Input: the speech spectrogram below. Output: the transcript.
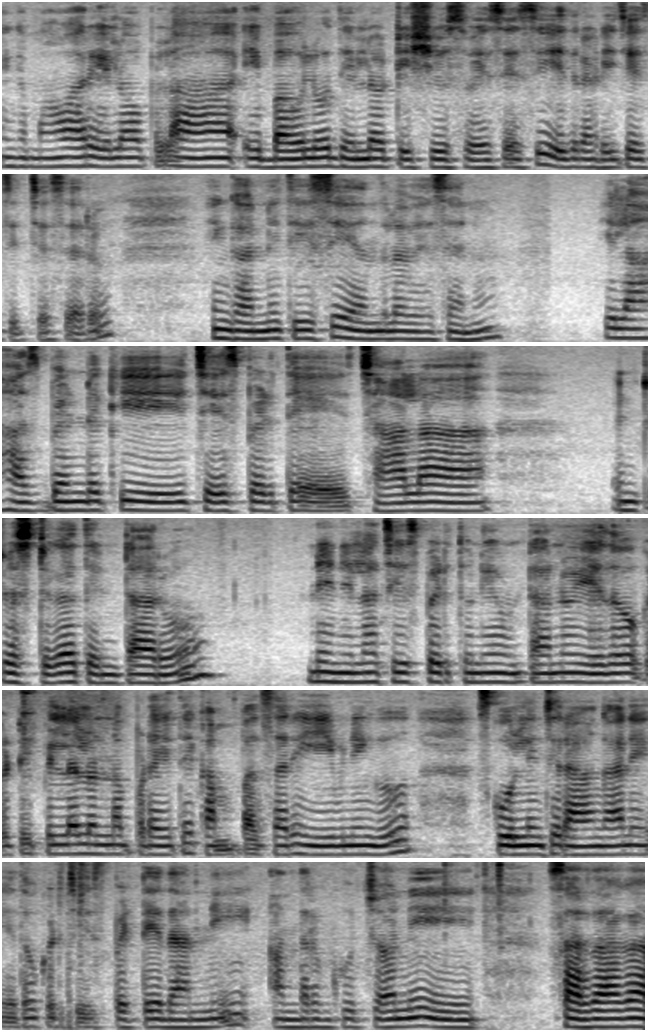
ఇంకా మా వారు ఈ లోపల ఈ బౌలు దీనిలో టిష్యూస్ వేసేసి ఇది రెడీ చేసి ఇచ్చేసారు ఇంకా అన్నీ తీసి అందులో వేశాను. ఇలా హస్బెండ్కి చేసి పెడితే చాలా ఇంట్రెస్ట్గా తింటారు. నేను ఇలా చేసి పెడుతూనే ఉంటాను. ఏదో ఒకటి పిల్లలు ఉన్నప్పుడైతే కంపల్సరీ ఈవినింగ్ స్కూల్ నుంచి రాగానే ఏదో ఒకటి చేసి పెట్టేదాన్ని. అందరం కూర్చొని సరదాగా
